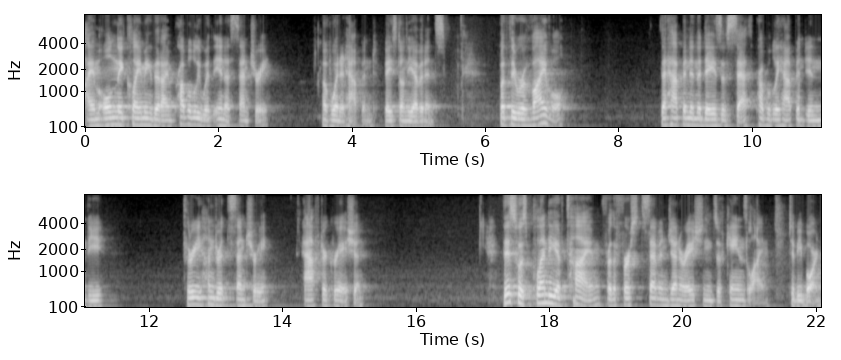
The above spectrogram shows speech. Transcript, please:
I am only claiming that I'm probably within a century of when it happened, based on the evidence. But the revival that happened in the days of Seth probably happened in the 300th century after creation. This was plenty of time for the first seven generations of Cain's line to be born.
